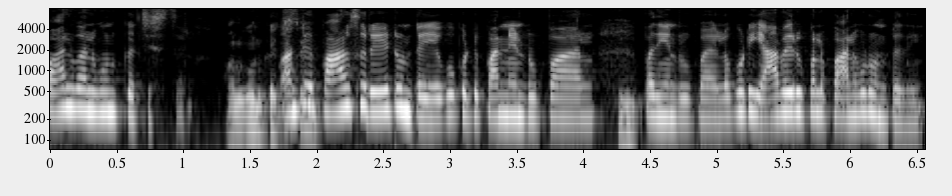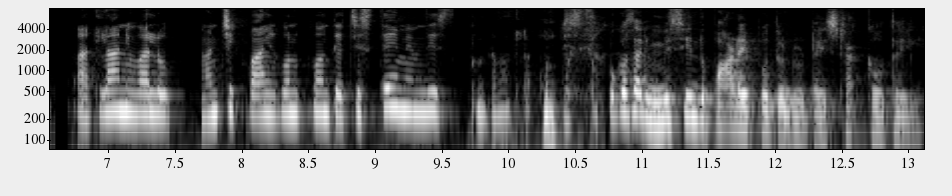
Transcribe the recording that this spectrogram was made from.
పాలు వాళ్ళు కొనుక్కొచ్చిస్తారు. అంటే పాల్స్ రేట్ ఉంటాయి. ఒక్కొక్కటి పన్నెండు రూపాయలు పదిహేను రూపాయలు ఒకటి యాభై రూపాయల పాలు కూడా ఉంటుంది. అట్లా అని వాళ్ళు మంచి పాలు కొనుక్కొని తెచ్చిస్తే మేము తీసుకుంటాం అట్లా ఒకసారి మిషన్లు పాడైపోతుంటుంటాయి స్ట్రక్ అవుతాయి.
